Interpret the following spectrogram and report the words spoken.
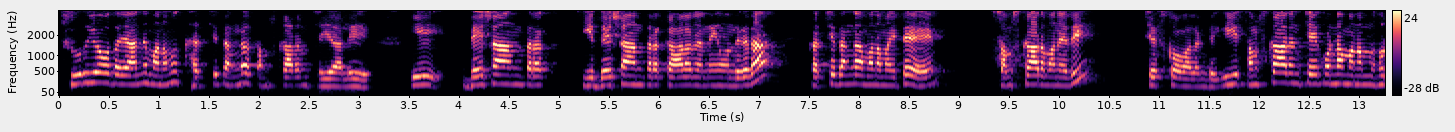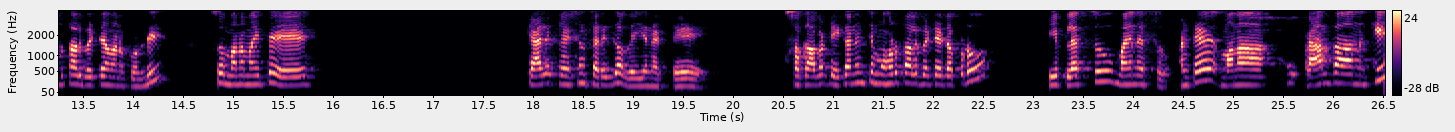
సూర్యోదయాన్ని మనము ఖచ్చితంగా సంస్కారం చేయాలి. ఈ దేశాంతర ఈ దేశాంతర కాల నిర్ణయం ఉంది కదా ఖచ్చితంగా మనమైతే సంస్కారం అనేది చేసుకోవాలండి. ఈ సంస్కారం చేయకుండా మనం ముహూర్తాలు పెట్టామనుకోండి సో మనమైతే క్యాలిక్యులేషన్ సరిగ్గా వేయనట్టే. సో కాబట్టి ఇక నుంచి ముహూర్తాలు పెట్టేటప్పుడు ఈ ప్లస్ మైనస్ అంటే మన ప్రాంతానికి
